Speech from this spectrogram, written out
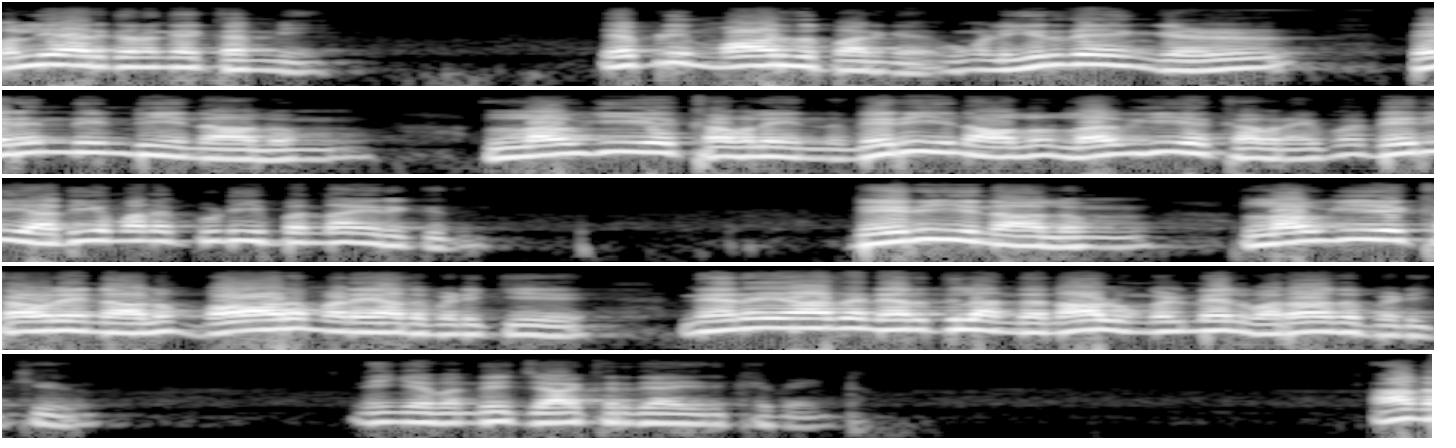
ஒல்லியாக இருக்கிறவங்க கம்மி. எப்படி மாறுது பாருங்க. உங்கள் இருதயங்கள் பெருந்திண்டியினாலும் லவ்கிய கவலை வெறியினாலும் லவ்கிய கவலை. இப்போ வெறி அதிகமான குடி இப்போ தான் இருக்குது. வெறியினாலும் லௌகிய கவலைனாலும் பாரம் அடையாதபடிக்கு நினையாத நேரத்தில் அந்த நாள் உங்கள் மேல் வராதபடிக்கு நீங்க வந்து ஜாக்கிரதையா இருக்க வேண்டும். அந்த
